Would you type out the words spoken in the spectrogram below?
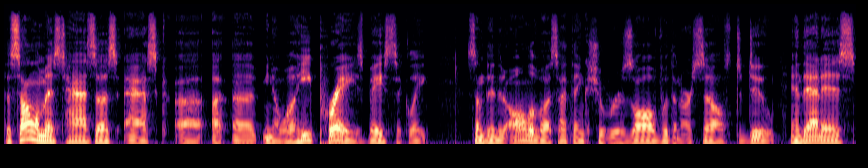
the psalmist has us ask, uh, uh, uh, you know, well, he prays basically something that all of us, I think, should resolve within ourselves to do, and that is,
